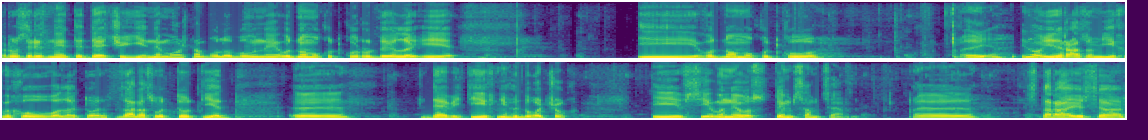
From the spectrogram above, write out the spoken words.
Розрізнити де чиї не можна було, бо вони в одному кутку родили і, і в одному кутку Е, Ну і разом їх виховували. То зараз от тут є е, 9 їхніх дочок, і всі вони ось тим самцем. Е, стараюся,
